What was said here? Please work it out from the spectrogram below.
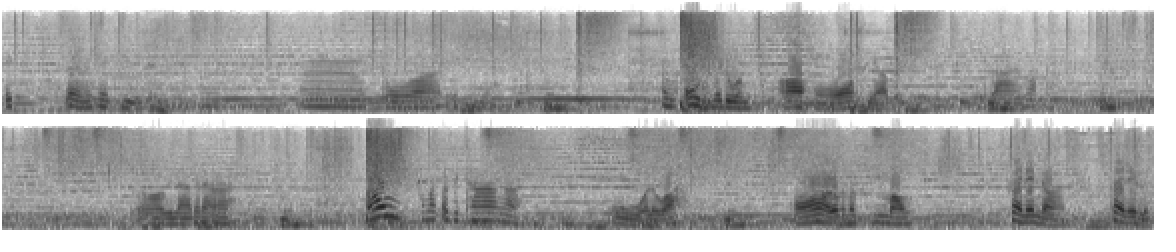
เอ็กเอ้ยไม่ใช่คิวอืมตัวเอ็กเนี่ยอืมโอ้ยไม่โดนอ๋อโหเสียเวลามากเลย รอเวลาก็ได้อะเอ้าทำไมไปผิดทางอะโอ้อะไรวะอ๋อแล้วมันต้องขี่เมาส์ใช่แน่นอนใช่ได้เลย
